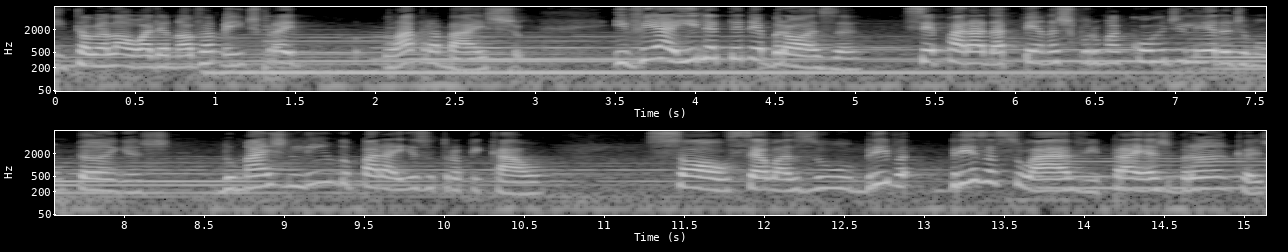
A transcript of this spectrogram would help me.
Então ela olha novamente para lá para baixo e vê a ilha tenebrosa, separada apenas por uma cordilheira de montanhas, do mais lindo paraíso tropical. Sol, céu azul, brisa suave, praias brancas,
